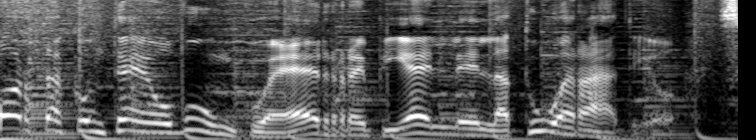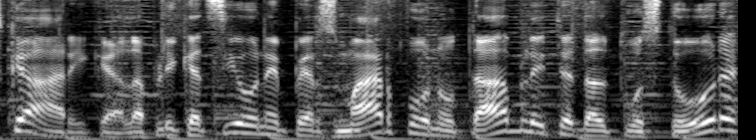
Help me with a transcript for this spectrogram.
Porta con te ovunque RPL la tua radio. Scarica l'applicazione per smartphone o tablet dal tuo store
